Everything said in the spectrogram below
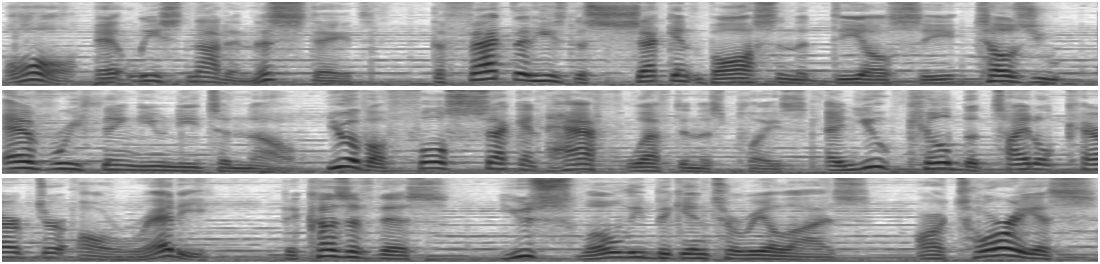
all, at least not in this state. The fact that he's the second boss in the DLC tells you everything you need to know. You have a full second half left in this place, and you killed the title character already. Because of this, you slowly begin to realize Artorias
